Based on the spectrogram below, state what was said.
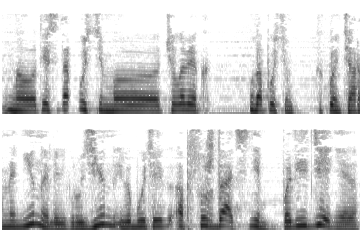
ну, вот если, допустим, э, человек, ну, допустим, какой-нибудь армянин или грузин, и вы будете обсуждать с ним поведение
